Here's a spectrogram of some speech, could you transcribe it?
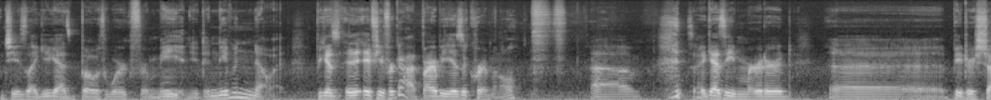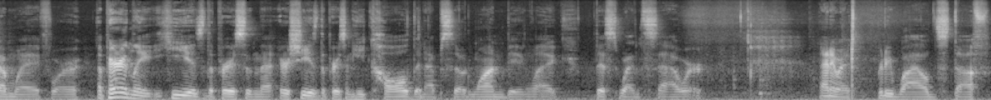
and she's like, "You guys both work for me, and you didn't even know it." Because if you forgot, Barbie is a criminal. um, so I guess he murdered uh, Peter Shumway for. Apparently, he is the person that, or she is the person he called in episode one, being like, "This went sour." Anyway, pretty wild stuff.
